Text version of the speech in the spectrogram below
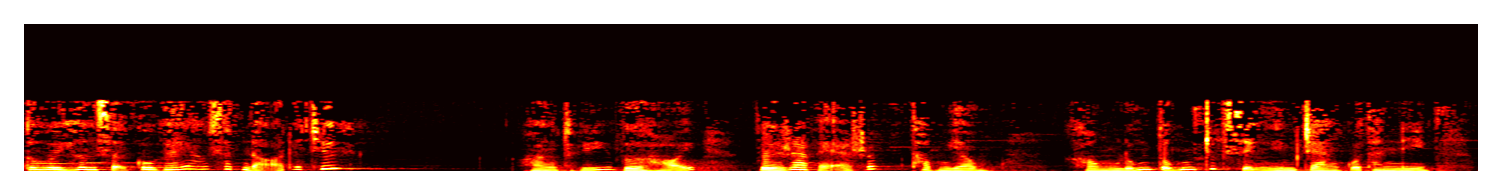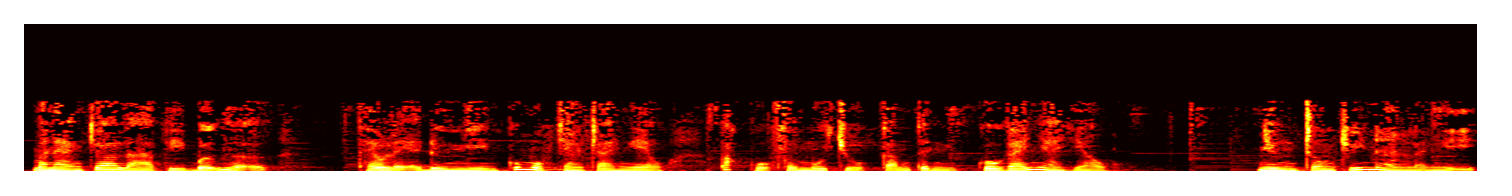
tôi hơn sợ cô gái áo xanh đỏ đó chứ. Hoàng Thúy vừa hỏi, vừa ra vẻ rất thông dong, không lúng túng trước sự nghiêm trang của thanh niên mà nàng cho là vì bỡ ngỡ. Theo lẽ đương nhiên của một chàng trai nghèo bắt buộc phải mua chuộc cảm tình cô gái nhà giàu. Nhưng trong trí nàng lại nghĩ,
